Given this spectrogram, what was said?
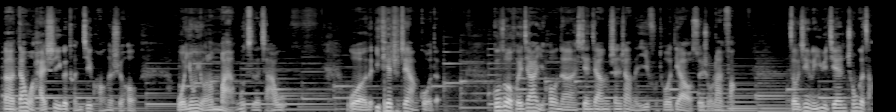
呃，当我还是一个囤积狂的时候，我拥有了满屋子的杂物。我的一天是这样过的：工作回家以后呢，先将身上的衣服脱掉，随手乱放，走进淋浴间冲个澡。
